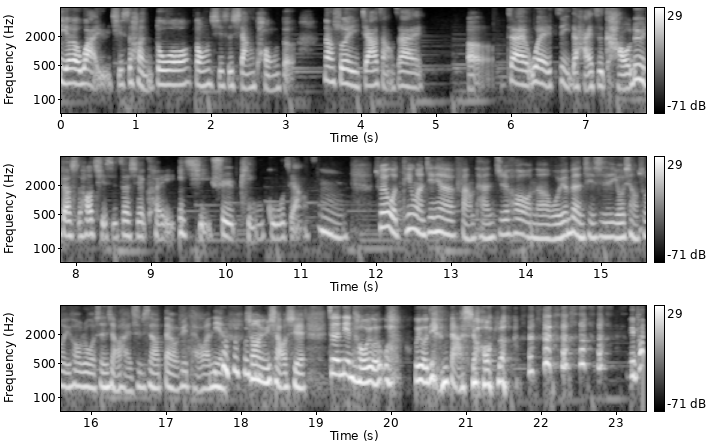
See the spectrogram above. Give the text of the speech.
第二外语其实很多东西是相通的，那所以家长在呃在为自己的孩子考虑的时候，其实这些可以一起去评估这样子。嗯，所以我听完今天的访谈之后呢，我原本其实有想说，以后如果生小孩，是不是要带我去台湾念双语小学？这个念头我有我我有点打消了。你怕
